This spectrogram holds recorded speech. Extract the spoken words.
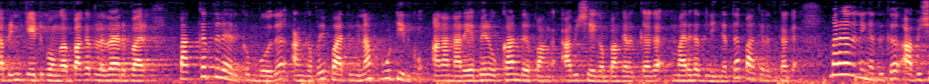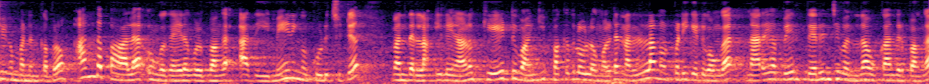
அப்படின்னு கேட்டுக்கோங்க. பக்கத்தில் தான் இருப்பார். பக்கத்தில் இருக்கும்போது அங்கே போய் பார்த்தீங்கன்னா பூட்டி இருக்கும். ஆனால் நிறைய பேர் உட்காந்துருப்பாங்க அபிஷேகம் பார்க்குறதுக்காக மரகதலிங்கத்தை பார்க்கறதுக்காக. மரகத அபிஷேகம் பண்ணதுக்கப்புறம் அந்த பாலை உங்கள் கையில் கொடுப்பாங்க. அதையுமே நீங்கள் குடிச்சிட்டு வந்துடலாம். இல்லைனாலும் கேட்டு வாங்கி பக்கத்தில் உள்ளவங்கள்ட்ட நல்லா நோட் பண்ணி கேட்டுக்கோங்க. நிறைய பேர் தெரிஞ்சு வந்து தான் உட்காந்துருப்பாங்க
